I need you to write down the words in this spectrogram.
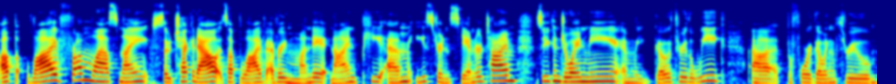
up live from last night. So check it out. It's up live every Monday at 9 p.m. Eastern Standard Time. So you can join me and we go through the week uh, before going through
